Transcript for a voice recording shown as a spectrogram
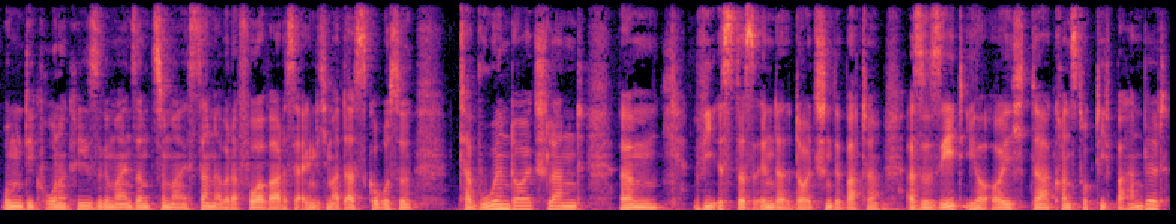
um die Corona-Krise gemeinsam zu meistern. Aber davor war das ja eigentlich immer das große Tabu in Deutschland. Ähm, wie ist das in der deutschen Debatte? Also seht ihr euch da konstruktiv behandelt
